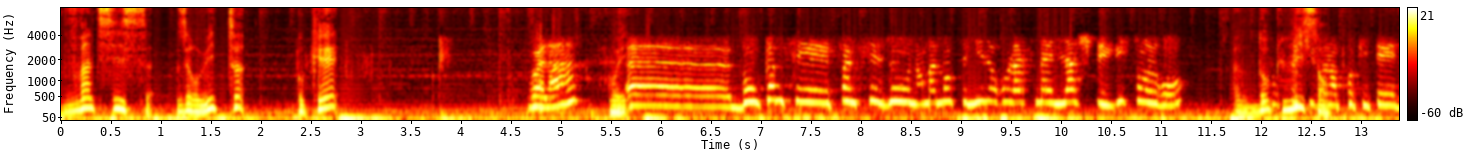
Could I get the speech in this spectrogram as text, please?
26 08. Ok. Voilà. Oui. Euh, bon, comme c'est fin de saison, normalement c'est 1000 euros la semaine. Là, je fais 800 euros. Alors, donc Pour ceux qui 800 veulent en profiter.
